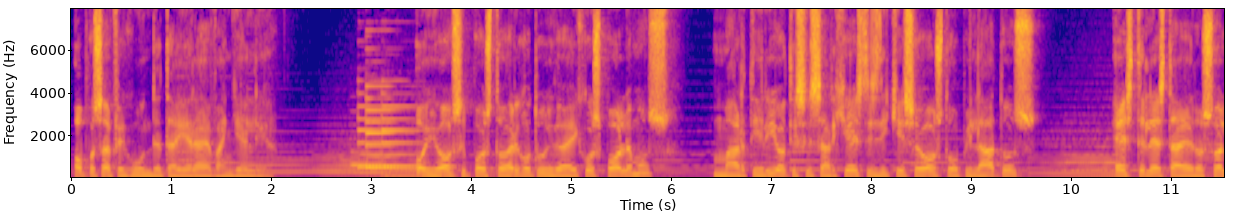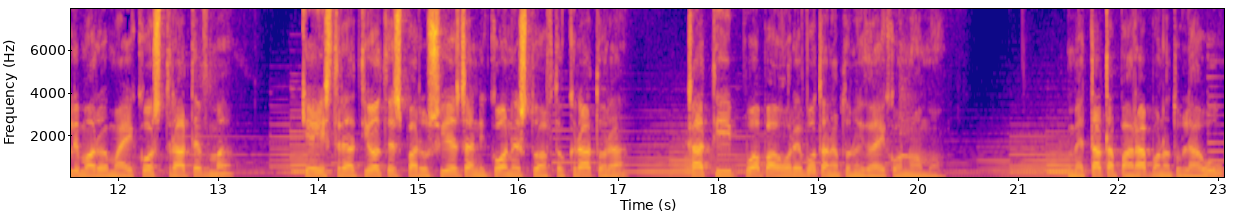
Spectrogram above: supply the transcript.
όπως αφηγούνται τα Ιερά Ευαγγέλια. Ο Ιώσυπος στο έργο του Ιδαϊκούς πόλεμος μαρτυρεί ότι στις αρχές της δικής εώς του ο Πιλάτος έστειλε στα Αεροσόλυμα ρωμαϊκό στράτευμα και οι στρατιώτες παρουσίαζαν εικόνες του αυτοκράτορα κάτι που απαγορευόταν από τον Ιδαϊκό νόμο. Μετά τα παράπονα του λαού,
